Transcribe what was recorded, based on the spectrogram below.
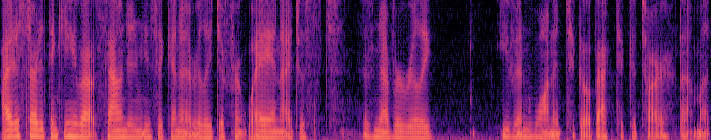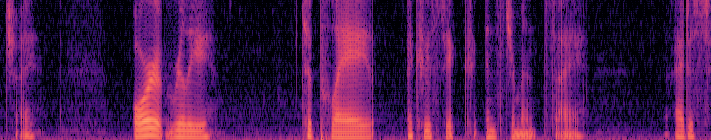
I just started thinking about sound and music in a really different way and I just have never really even wanted to go back to guitar that much. I or really to play acoustic instruments. I I just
